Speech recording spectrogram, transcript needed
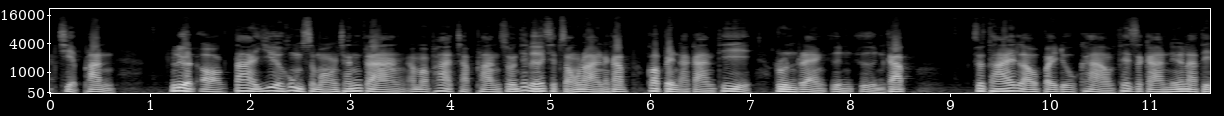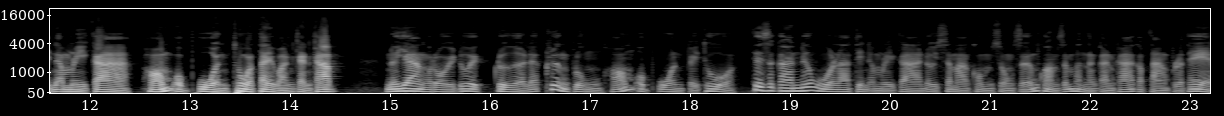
บเฉียบพลันเลือดออกใต้เยื่อหุ้มสมองชั้นกลางอัมพาตฉับพลัน ส่วนที่เหลือ 12 รายนะครับ ก็เป็นอาการที่รุนแรงอื่น ๆ ครับ สุดท้ายเราไปดูข่าวเทศกาลเนื้อลาตินอเมริกา หอมอบอวนทั่วไต้หวันกันครับ เนื้อย่างโรยด้วยเกลือและเครื่องปรุงหอมอบอวนไปทั่ว เทศกาลเนื้อวัวลาตินอเมริกา โดยสมาคมส่งเสริมความสัมพันธ์ทางการค้ากับต่างประเทศ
